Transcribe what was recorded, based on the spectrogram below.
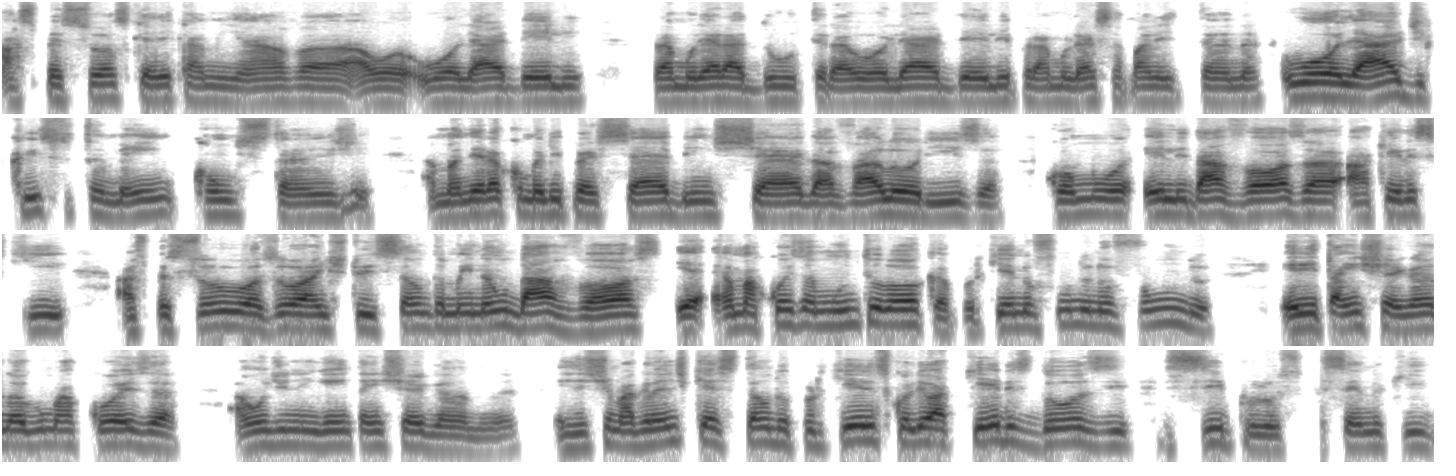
às pessoas que ele caminhava, o olhar dele para a mulher adúltera, o olhar dele para a mulher samaritana. O olhar de Cristo também constrange. A maneira como ele percebe, enxerga, valoriza, como ele dá voz àqueles que as pessoas ou a instituição também não dá voz. É uma coisa muito louca, porque no fundo, no fundo, ele está enxergando alguma coisa aonde ninguém está enxergando. Né? Existe uma grande questão do porquê ele escolheu aqueles 12 discípulos, sendo que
